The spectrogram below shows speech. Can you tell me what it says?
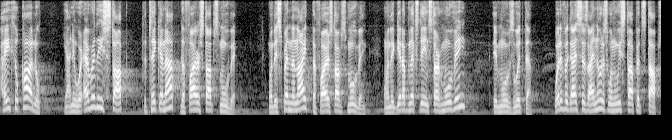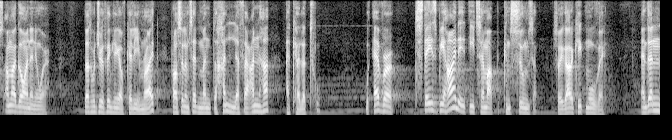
حَيْثُ قَالُوا Yani wherever they stop to take a nap, the fire stops moving. When they spend the night, the fire stops moving. When they get up next day and start moving, it moves with them. What if a guy says, I notice when we stop, it stops. I'm not going anywhere. That's what you're thinking of, Kalim, right? Prophet said, Man anha akalathu. Whoever stays behind it eats him up, it consumes him. So you got to keep moving. And then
